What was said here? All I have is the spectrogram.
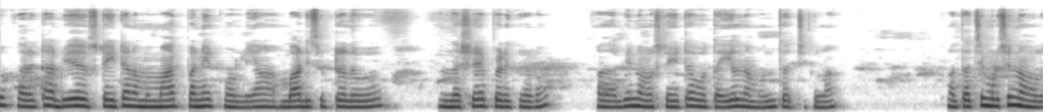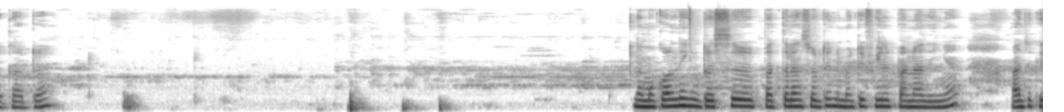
இப்போ கரெக்டாக அப்படியே ஸ்ட்ரைட்டாக நம்ம மார்க் பண்ணியிருக்கோம் இல்லையா? பாடி சுற்றளவு அந்த ஷேப் எடுக்கிற இடம். அதை அப்படியே நம்ம ஸ்ட்ரைட்டாக ஒரு தையல் நம்ம வந்து தைச்சிக்கலாம். அதை தைச்சி முடிச்சு நான் உங்களுக்கு காட்டுறேன். நம்ம குழந்தைங்க ட்ரெஸ்ஸு பத்தலைன்னு சொல்லிட்டு இனிமேட்டு ஃபீல் பண்ணாதீங்க. அதுக்கு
